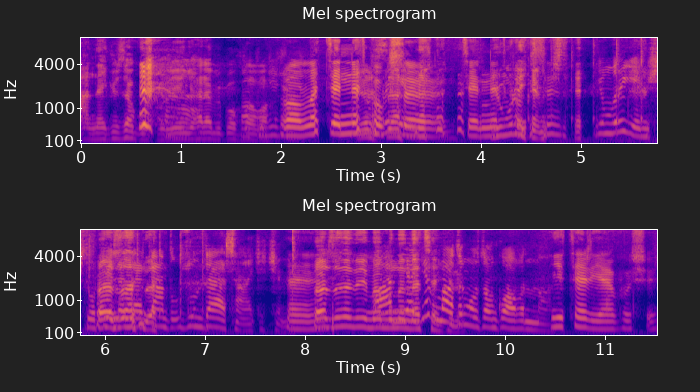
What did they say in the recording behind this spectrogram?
Aa ne güzel kokuyor yenge hele bir kokla bak. Vallahi cennet kokusu. Cennet Yumru kokusu. yemişti. Yumru yemişti o Ferzan da. telelerden de uzun değil sanki kimi. He. Ferzan'a diyeyim ben bundan Anne ne yırmadın çekerim. o zaman kavunla. Yeter ya boş ver.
